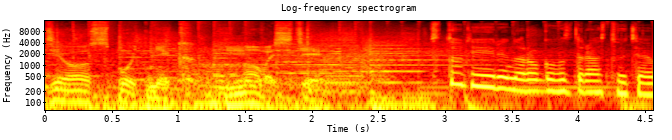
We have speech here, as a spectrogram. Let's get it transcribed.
Радио «Спутник». Новости. В студии Ирина Рогова. Здравствуйте.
